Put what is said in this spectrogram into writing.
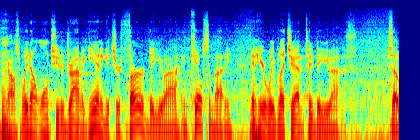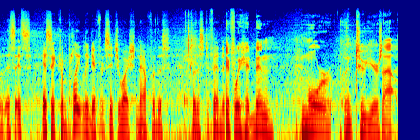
hmm. because we don't want you to drive again and get your third DUI and kill somebody. And here we've let you out of two DUIs. So it's it's it's a completely different situation now for this for this defendant. If we had been more than two years out,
